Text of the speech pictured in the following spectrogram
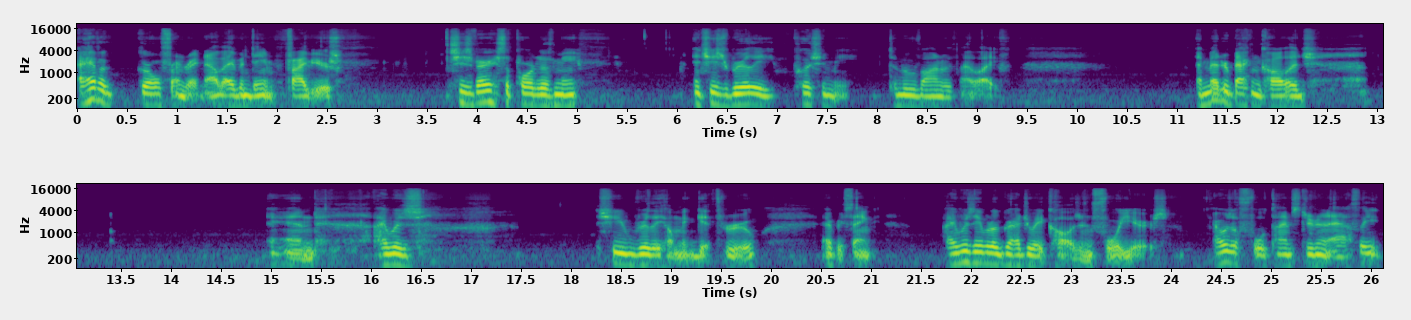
I have a girlfriend right now that I've been dating for five years. She's very supportive of me, and she's really pushing me to move on with my life. I met her back in college, and I was, she really helped me get through everything. I was able to graduate college in four years. I was a full time student athlete,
